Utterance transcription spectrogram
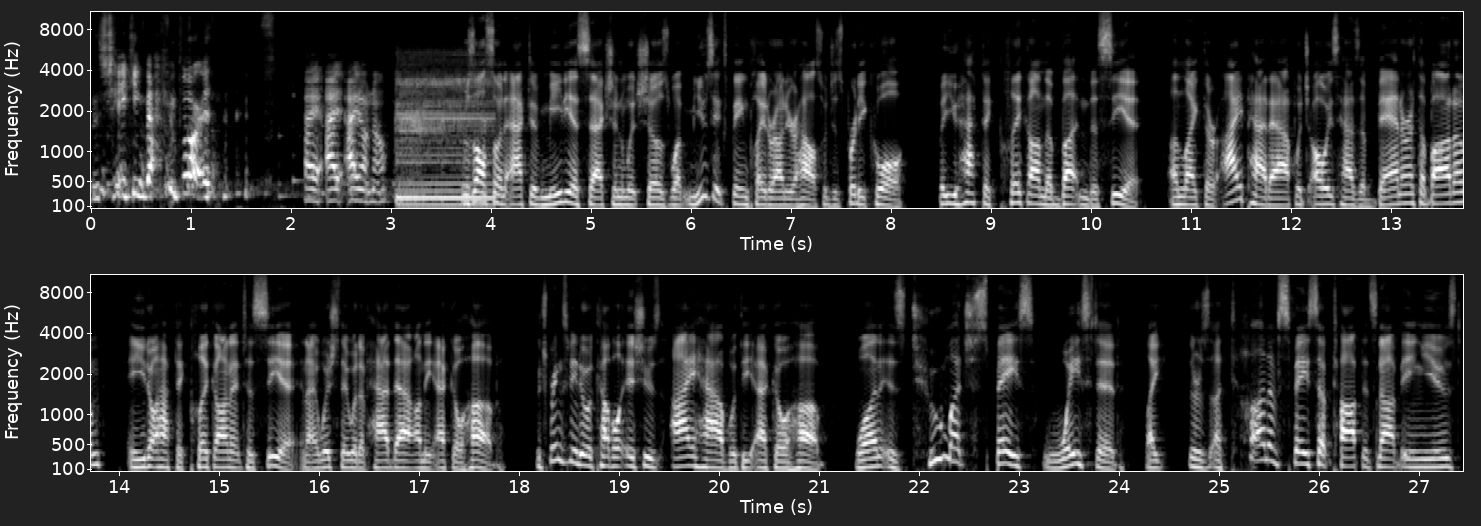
it's shaking back and forth. I, I I don't know. There's also an active media section which shows what music's being played around your house, which is pretty cool. But you have to click on the button to see it unlike their iPad app, which always has a banner at the bottom and you don't have to click on it to see it. And I wish they would have had that on the Echo Hub. Which brings me to a couple issues I have with the Echo Hub. One is too much space wasted. Like there's a ton of space up top that's not being used,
